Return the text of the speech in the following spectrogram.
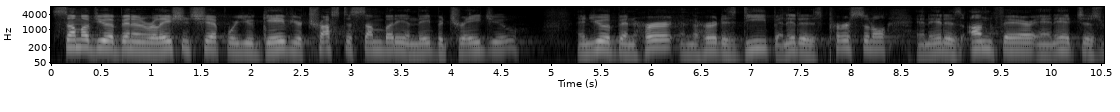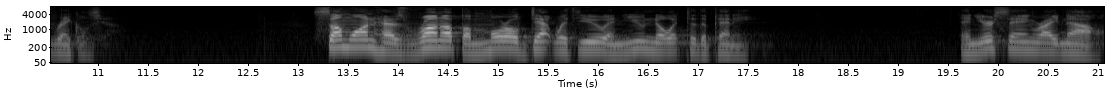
Some of you have been in a relationship where you gave your trust to somebody and they betrayed you and you have been hurt, and the hurt is deep, and it is personal, and it is unfair, and it just rankles you. Someone has run up a moral debt with you, and you know it to the penny. And you're saying right now,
